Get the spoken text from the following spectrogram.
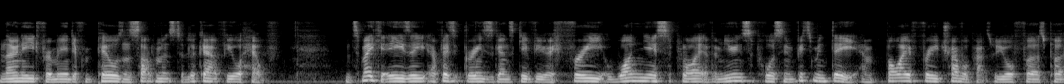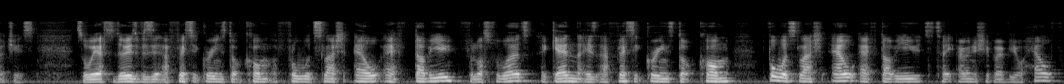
No need for a million different pills and supplements to look out for your health. And to make it easy, Athletic Greens is going to give you a free one year supply of immune supporting vitamin D and five free travel packs with your first purchase. So all you have to do is visit athleticgreens.com forward slash LFW for Lost for Words. Again, that is athleticgreens.com forward slash LFW to take ownership over your health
